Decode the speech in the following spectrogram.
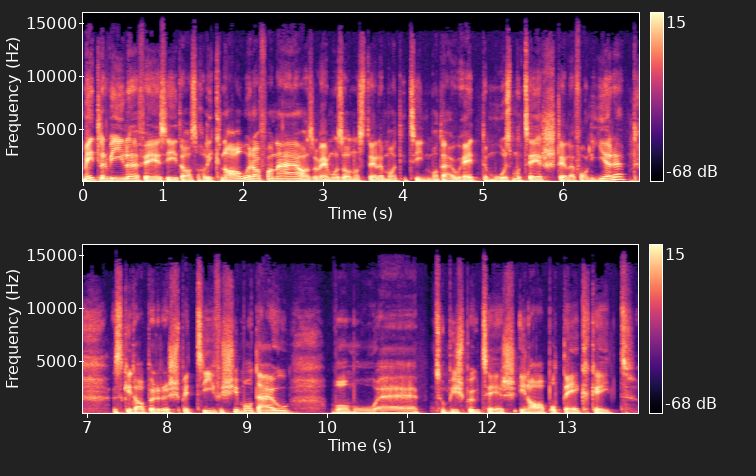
Mittlerweile fangen sie das ein bisschen genauer an. Also wenn man so ein Telemedizinmodell hat, dann muss man zuerst telefonieren. Es gibt aber spezifische Modelle, wo man äh, zum Beispiel zuerst in eine Apotheke geht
